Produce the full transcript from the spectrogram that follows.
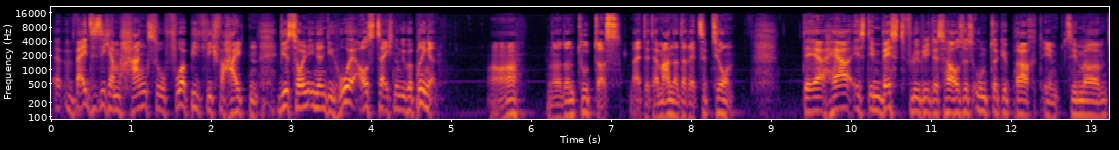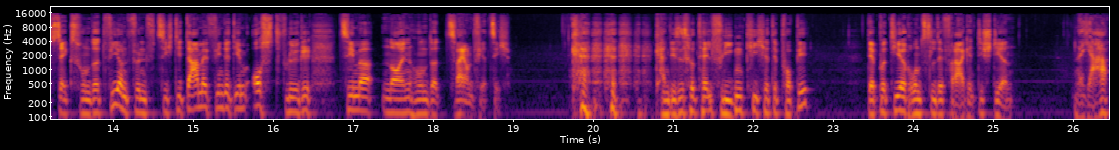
Äh, weil Sie sich am Hang so vorbildlich verhalten. Wir sollen Ihnen die hohe Auszeichnung überbringen. Ah, na dann tut das, meinte der Mann an der Rezeption. Der Herr ist im Westflügel des Hauses untergebracht, im Zimmer 654. Die Dame findet ihr im Ostflügel, Zimmer 942. Kann dieses Hotel fliegen? kicherte Poppy. Der Portier runzelte fragend die Stirn. Na ja,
